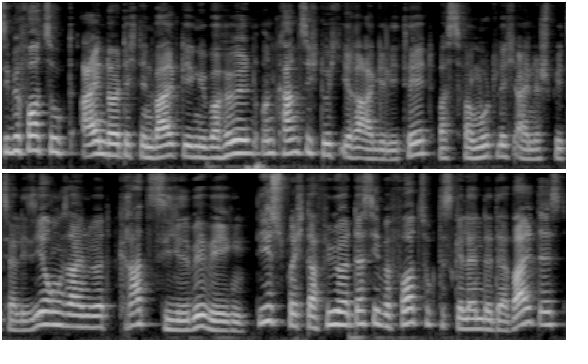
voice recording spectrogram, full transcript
Sie bevorzugt eindeutig den Wald gegenüber Höhlen und kann sich durch ihre Agilität, was vermutlich eine Spezialisierung sein wird, grazil bewegen. Dies spricht dafür, dass sie bevorzugtes Gelände der Wald ist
